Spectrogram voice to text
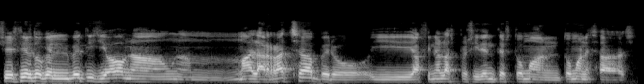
Sí es cierto que el Betis llevaba una, una mala racha, pero y al final las presidentes toman toman esas,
